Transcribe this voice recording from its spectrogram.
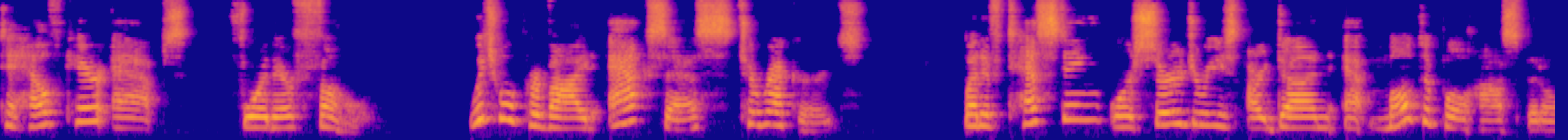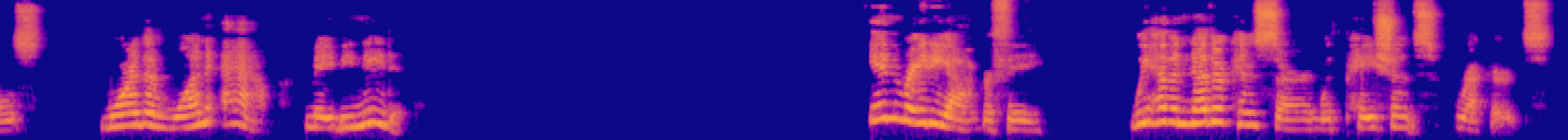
to healthcare apps for their phone, which will provide access to records. But if testing or surgeries are done at multiple hospitals, more than one app may be needed. In radiography, we have another concern with patients' records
